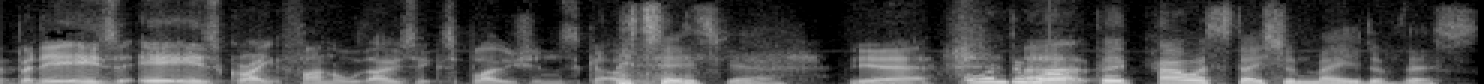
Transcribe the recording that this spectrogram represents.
but it is it is great fun. All those explosions going. It is, yeah. Yeah. I wonder Uh, what the power station made of this.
